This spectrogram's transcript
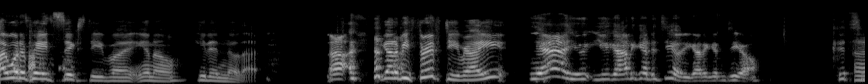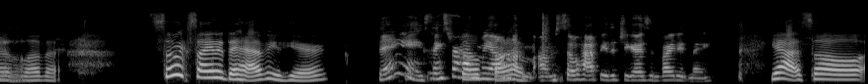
I would have paid awesome. 60, but you know, he didn't know that. Uh, You got to be thrifty, right? yeah, you you got to get a deal. You got to get a deal. Good I deal. love it. So excited to have you here. Thanks. Thanks for So having me on. I'm, I'm so happy that you guys invited me. Yeah, so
